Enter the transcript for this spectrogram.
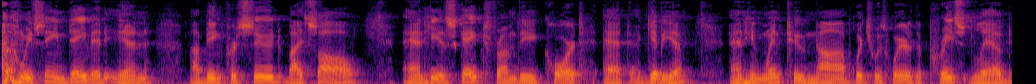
we've seen David in uh, being pursued by Saul, and he escaped from the court at Gibeah, and he went to Nob, which was where the priest lived,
